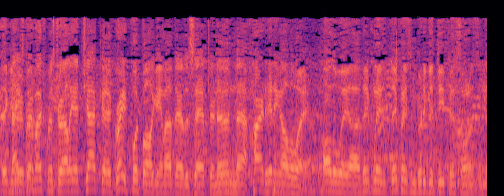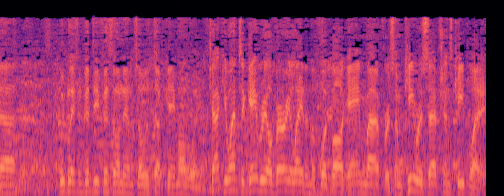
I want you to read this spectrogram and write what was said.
Thank you Thanks very much, Mr. Elliott. Chuck, a great football game out there this afternoon. Uh, hard hitting all the way. All the way. Uh, they played. They played some pretty good defense on us, and uh, we played some good defense on them, so it was a tough game all the way. Jack, you went to Gabriel very late in the football game uh, for some key receptions, key plays.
